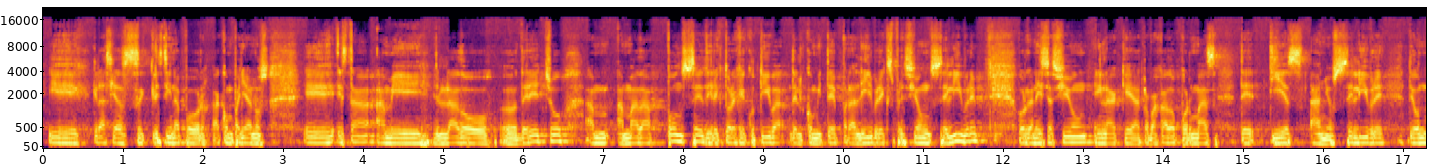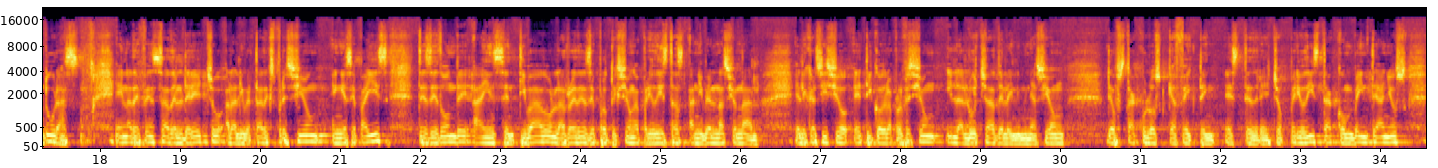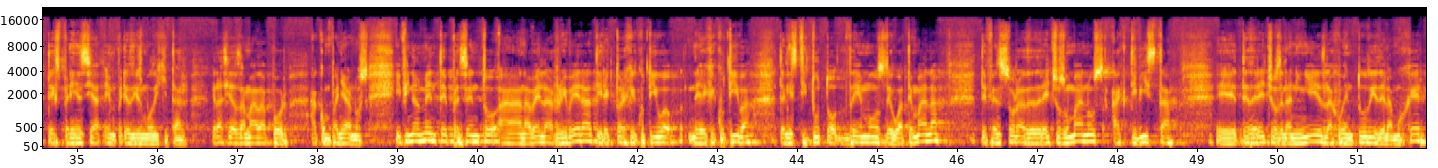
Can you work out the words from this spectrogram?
Y gracias, Cristina, por acompañarnos. Eh, está a mi lado eh, derecho Amada Ponce, directora ejecutiva del Comité para Libre Expresión CELIBRE, organización en la que ha trabajado por más de 10 años, CELIBRE de Honduras, en la defensa del derecho a la libertad de expresión en ese país, desde donde ha incentivado las redes de protección a periodistas a nivel nacional, el ejercicio ético de la profesión y la lucha de la eliminación de obstáculos que afecten este derecho. Periodista con 20 años de experiencia en periodismo digital. Gracias, Amada, por acompañarnos. Y finalmente presento a Anabela Rivera, directora ejecutiva del Instituto Demos de Guatemala, defensora de derechos humanos, activista eh, de derechos de la niñez, la juventud y de la mujer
